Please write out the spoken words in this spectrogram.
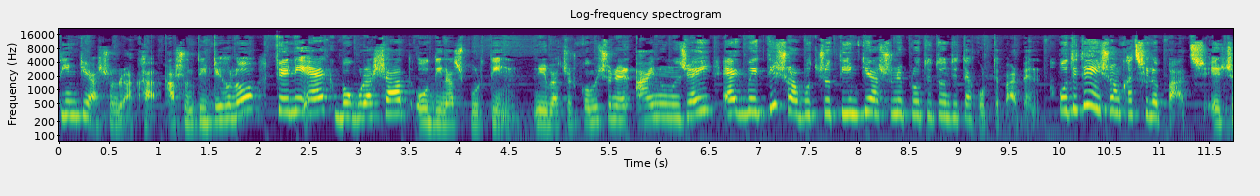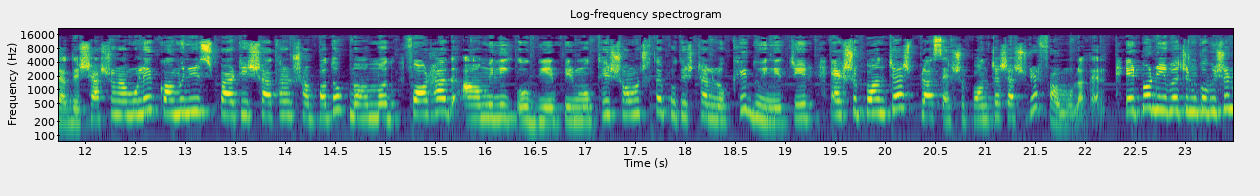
তিনটি আসন রাখা। আসন তিনটি হলো ফেনী এক, বগুড়া সাত ও দিনাজপুর তিন। নির্বাচন কমিশনের আইন অনুযায়ী এক ব্যক্তি সর্বোচ্চ তিনটি আসনে প্রতিদ্বন্দ্বিতা করতে পারবেন। অতীতে এই সংখ্যা ছিল পাঁচ। এরশাদের শাসন আমলে কমিউনিস্ট পার্টির সাধারণ সম্পাদক মোহাম্মদ ফরহাদ আওয়ামী লীগ ও বিএনপির মধ্যে সমঝোতা প্রতিষ্ঠার লক্ষ্যে দুই নেত্রীর একশো পঞ্চাশ প্লাস একশো পঞ্চাশ আসনের ফর্মুলা দেন। এরপর নির্বাচন কমিশন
